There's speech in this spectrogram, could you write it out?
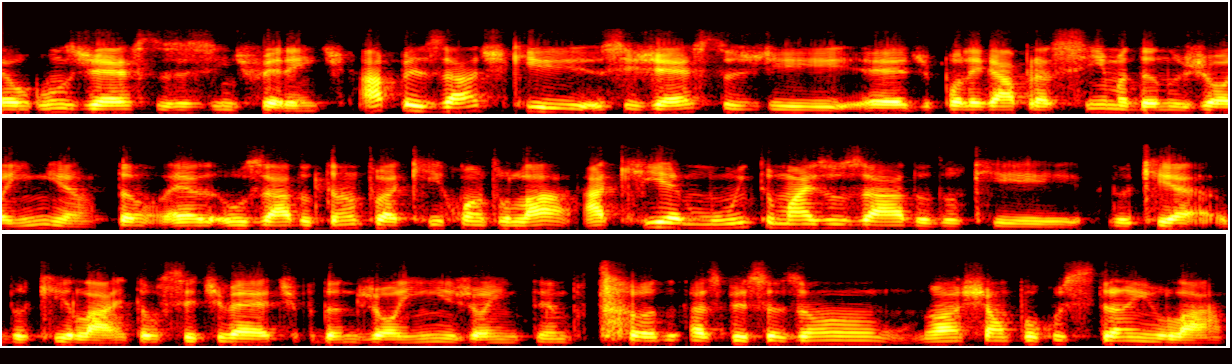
alguns gestos assim diferentes. Apesar de que esses gestos de, é, de polegar para cima, dando joinha, tão, é usado tanto aqui quanto lá. Aqui é muito mais usado do que do que do que lá. Então, se você tiver tipo dando joinha, joinha o tempo todo, as pessoas vão, vão achar um pouco estranho lá,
